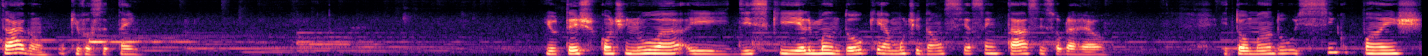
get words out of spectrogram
tragam o que você tem. E o texto continua e diz que ele mandou que a multidão se assentasse sobre a relva. E tomando os cinco pães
